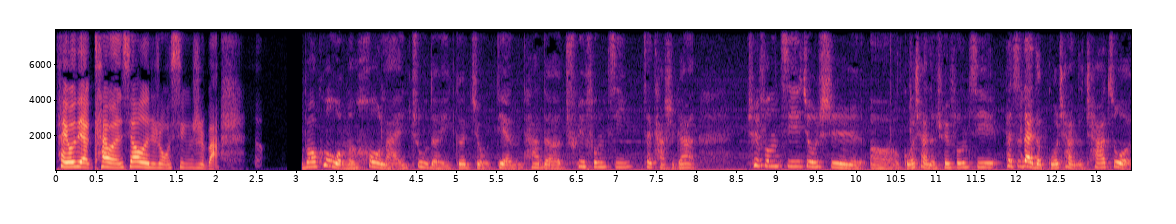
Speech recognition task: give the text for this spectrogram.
他有点开玩笑的这种性质吧。包括我们后来住的一个酒店，它的吹风机在塔什干，吹风机就是呃国产的吹风机，它自带的国产的插座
